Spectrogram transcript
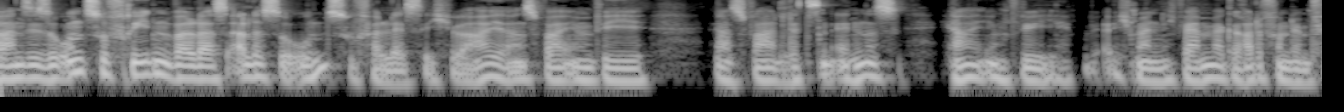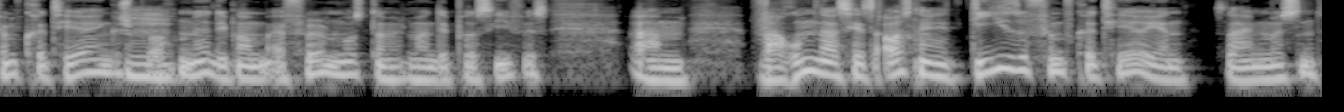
waren sie so unzufrieden, weil das alles so unzuverlässig war. Ja, es war irgendwie ja, es war letzten Endes, ja, irgendwie, ich meine, wir haben ja gerade von den fünf Kriterien gesprochen, mhm. ne, die man erfüllen muss, damit man depressiv ist. Ähm, warum das jetzt ausgerechnet diese fünf Kriterien sein müssen,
